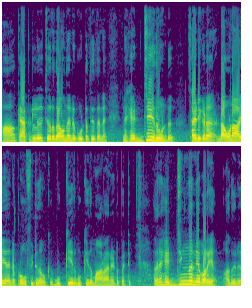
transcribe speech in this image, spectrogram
ആ ക്യാപിറ്റൽ ചെറുതാവുന്നതിന്റെ കൂട്ടത്തിൽ തന്നെ ഇതിനെ ഹെഡ്ജ് ചെയ്തുകൊണ്ട് സൈഡിൽ കൂടെ ഡൗൺ ആയതിന്റെ പ്രോഫിറ്റ് നമുക്ക് ബുക്ക് ചെയ്ത് ബുക്ക് ചെയ്ത് മാറാനായിട്ട് പറ്റും. അതിന് ഹെഡ്ജിങ് തന്നെ പറയുക അതിന്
